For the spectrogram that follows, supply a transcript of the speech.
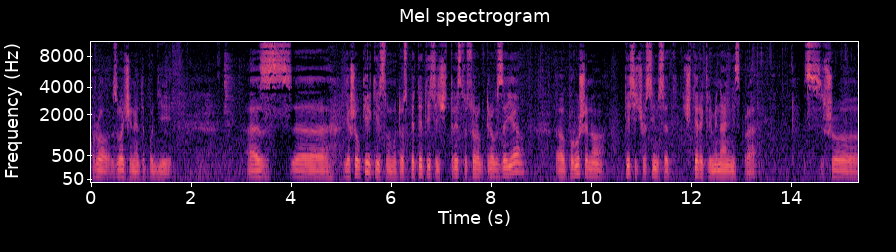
про злочини та події. Якщо в кількісному, то з 5343 заяв порушено 1074 кримінальні справи, що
